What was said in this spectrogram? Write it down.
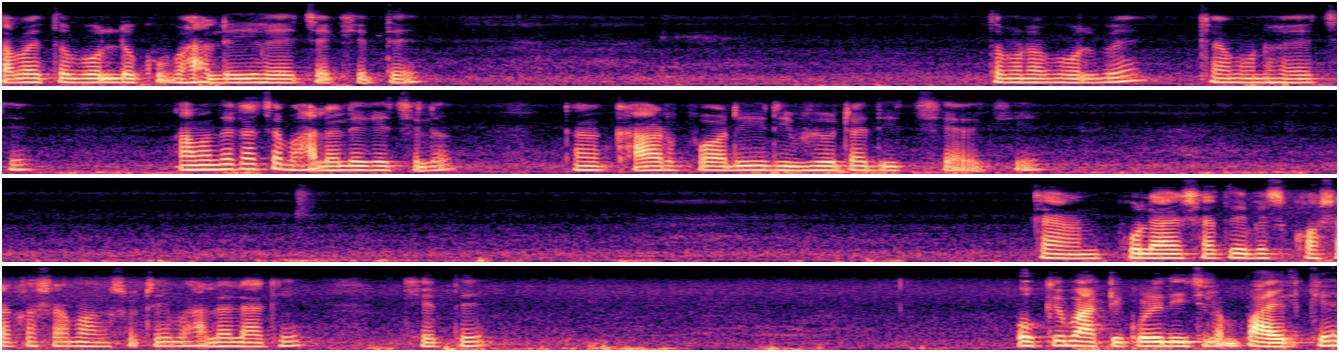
সবাই তো বলল খুব ভালোই হয়েছে খেতে। তোমরা বলবে কেমন হয়েছে? আমাদের কাছে ভালো লেগেছিল। কারণ খাওয়ার পরই রিভিউটা দিচ্ছি আর কি। কারণ পোলাওয়ের সাথে বেশ কষা কষা মাংসটাই ভালো লাগে খেতে। ওকে বাটি করে দিয়েছিলাম পায়েলকে,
